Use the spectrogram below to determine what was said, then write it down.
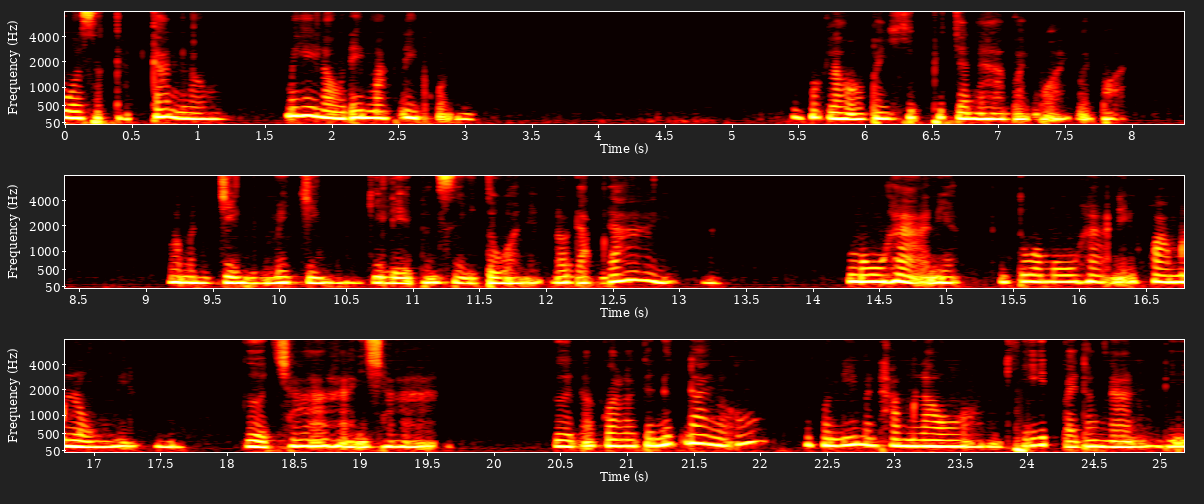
ตัวสกัดกั้นเรา ไม่ให้เราได้มรรคได้ผล พวกเราไปคิดพิจารณาบ่อยๆบ่อย ๆ ว่ามันจริงหรือไม่จริง กิเลสทั้งสี่ตัวเนี่ย เราดับได้ โมหะเนี่ย ตัวโมหะเนี่ยความหลงเนี่ย เกิดช้าหายช้า เกิดกว่าเราจะนึกได้ว่าโอ้คนนี้มันทำเราคิดไปตั้งนานบางที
